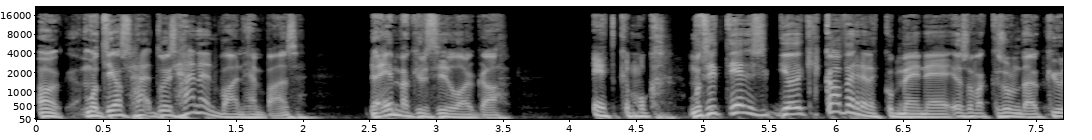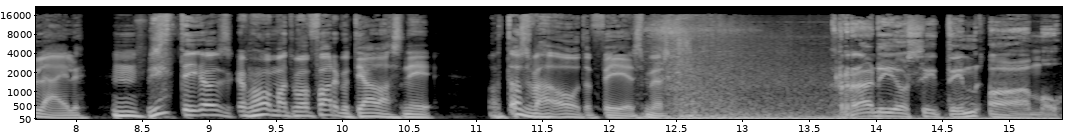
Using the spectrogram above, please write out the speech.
Okay. Mutta jos hän, tulisi hänen vanhempansa, no en mä kyllä silloinkaan. Etkö mukaan? Mutta sitten tietysti joillekin kavereille, kun menee, jos on vaikka sunnuntai kyläily. Mm. Niin sitten jos huomaat, että mulla on farkut jalas, niin on se vähän outo fiilis myös. Radio Cityn aamu.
